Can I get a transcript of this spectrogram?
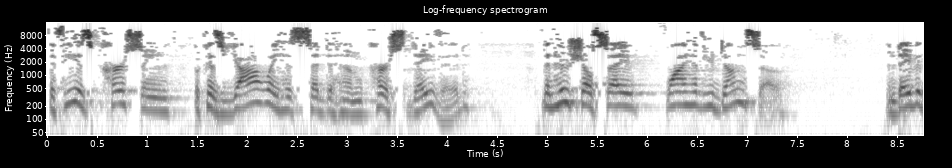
If he is cursing because Yahweh has said to him, Curse David, then who shall say, Why have you done so? And David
